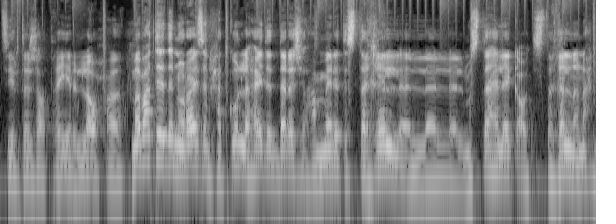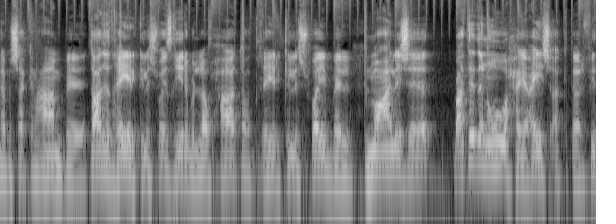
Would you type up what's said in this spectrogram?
تصير ترجع تغير اللوحة. ما بعتقد إنه Ryzen حتكون لهيدي الدرجة عمالة تستغل المستهلك أو تستغلنا نحن بشكل عام بتقعد تغير كل شوي صغير باللوحات أو تغير كل شوي بالمعالجات. بعتقد إنه هو حيعيش أكثر في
